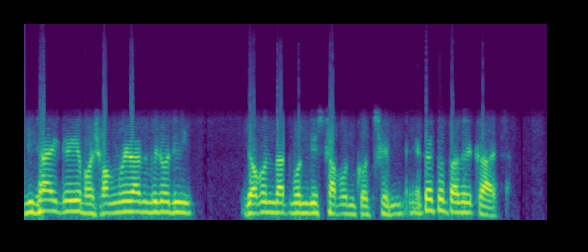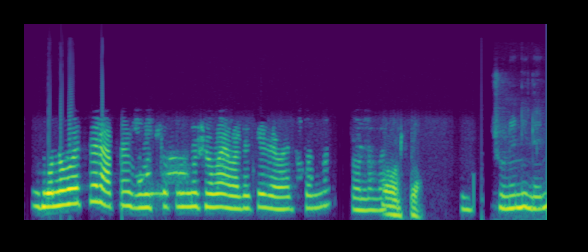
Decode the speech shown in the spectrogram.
দীঘায় গিয়ে সংবিধান বিরোধী জগন্নাথ মন্দির স্থাপন করছেন। এটা তো তাদের কাজ। ধন্যবাদ স্যার আপনার গুরুত্বপূর্ণ সময় আমাদেরকে দেওয়ার জন্য। ধন্যবাদ। শুনে নিলেন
